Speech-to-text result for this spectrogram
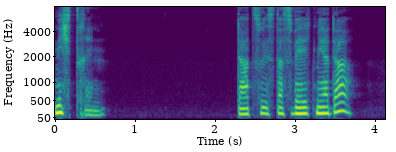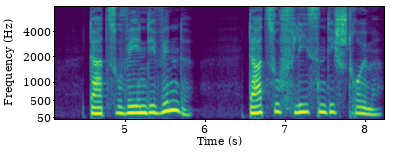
nicht trennen. Dazu ist das Weltmeer da. Dazu wehen die Winde. Dazu fließen die Ströme.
